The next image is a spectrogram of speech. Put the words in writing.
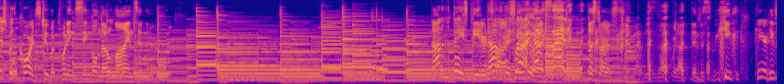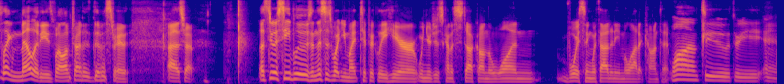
Just with chords too, but putting single note lines in there. Not in the bass, Peter. Not in the bass. What are you doing? I got excited. Let's start this This is not, we're not keep, Peter keeps playing melodies while I'm trying to demonstrate it. Uh, that's right. Let's do a C blues, and this is what you might typically hear when you're just kind of stuck on the one voicing without any melodic content. One, two, three, and.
